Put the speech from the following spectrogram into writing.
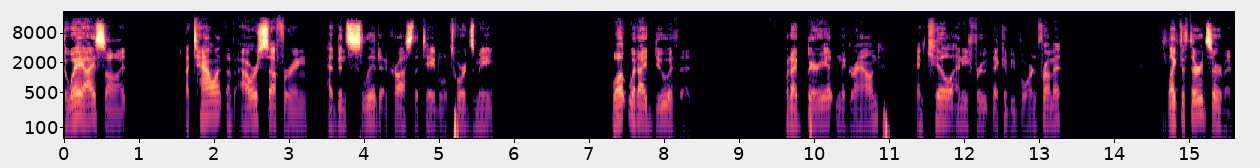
The way I saw it, a talent of our suffering had been slid across the table towards me. What would I do with it? Would I bury it in the ground and kill any fruit that could be born from it? Like the third servant,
